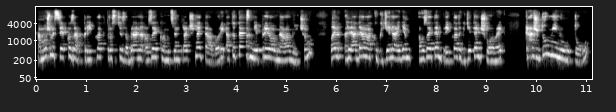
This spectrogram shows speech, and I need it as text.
a môžeme si ako za príklad proste zobrať naozaj koncentračné tábory a to teraz neprirovnávam ničomu, len hľadám ako kde nájdem naozaj ten príklad, kde ten človek každú minútu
